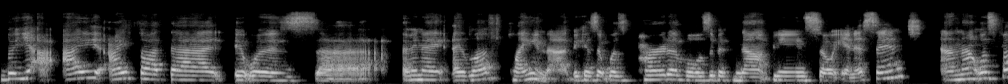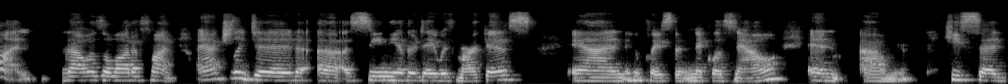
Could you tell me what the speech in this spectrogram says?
but yeah, I I thought that it was. Uh, I mean, I I loved playing that because it was part of Elizabeth not being so innocent, and that was fun. That was a lot of fun. I actually did a, a scene the other day with Marcus, and who plays the Nicholas now, and um, he said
